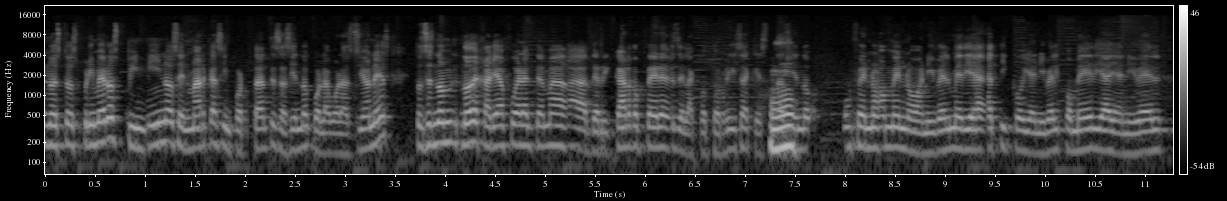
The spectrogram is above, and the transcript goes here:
nuestros primeros pininos en marcas importantes haciendo colaboraciones. Entonces, no, no dejaría fuera el tema de Ricardo Pérez de la Cotorriza, que está haciendo un fenómeno a nivel mediático y a nivel comedia y a nivel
